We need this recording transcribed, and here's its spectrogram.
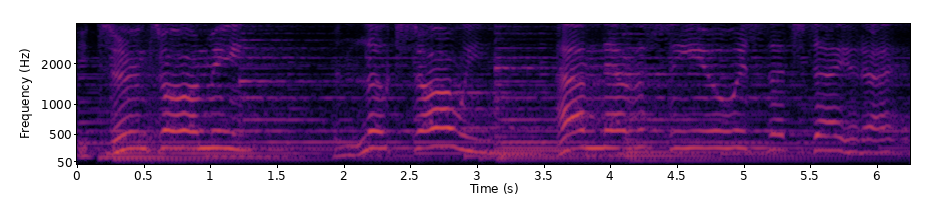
You turn toward me and look so weak. I've never seen you with such tired eyes.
